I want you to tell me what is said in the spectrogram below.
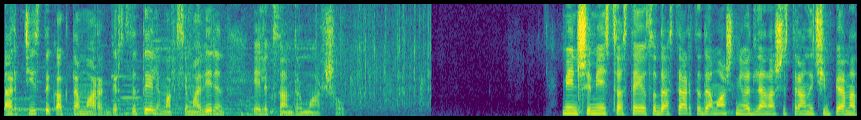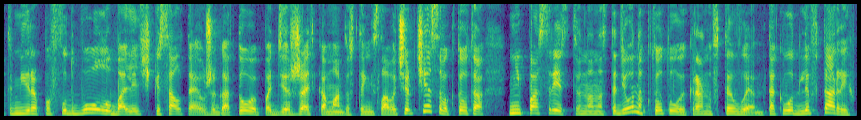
артисты, как Тамара Герцетели, Максим Аверин и Александр Маршал. Меньше месяца остается до старта домашнего для нашей страны чемпионата мира по футболу. Болельщики Салтая уже готовы поддержать команду Станислава Черчесова. Кто-то непосредственно на стадионах, кто-то у экранов ТВ. Так вот, для вторых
